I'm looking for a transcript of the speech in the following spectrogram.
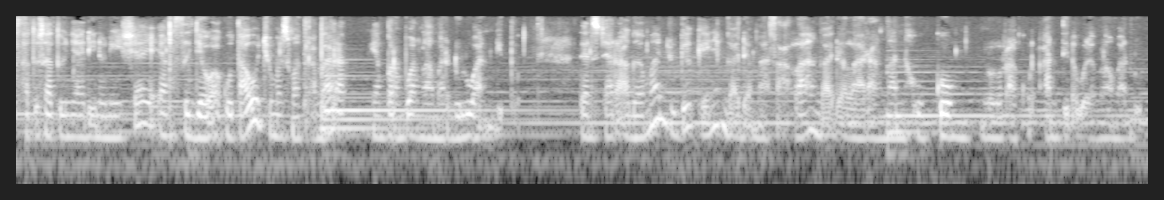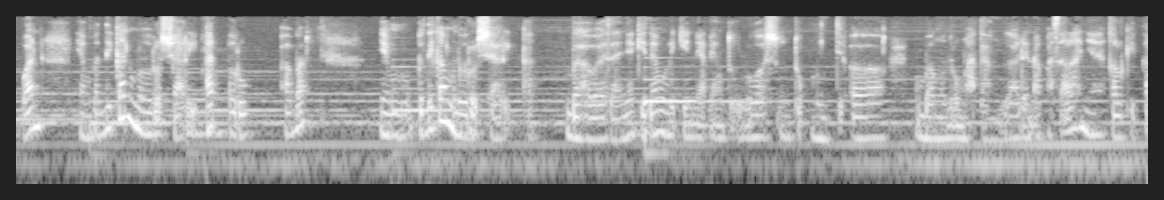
satu-satunya di Indonesia yang sejauh aku tahu cuma Sumatera Barat yang perempuan ngelamar duluan gitu. Dan secara agama juga kayaknya nggak ada masalah nggak ada larangan hukum. Menurut Al-Quran tidak boleh melamar duluan. Yang penting kan menurut syariat apa yang penting kan menurut syariat bahwasanya kita memiliki niat yang tulus untuk uh, membangun rumah tangga dan apa salahnya kalau kita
